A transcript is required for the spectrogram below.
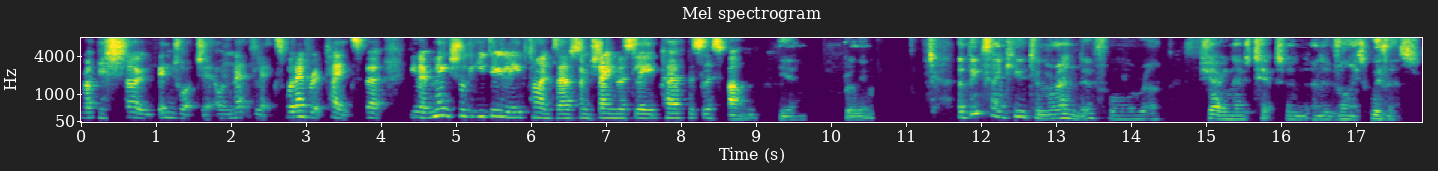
rubbish show, binge watch it on Netflix, whatever it takes. But you know, make sure that you do leave time to have some shamelessly purposeless fun. Yeah, brilliant. A big thank you to Miranda for uh, sharing those tips and, and advice with us.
